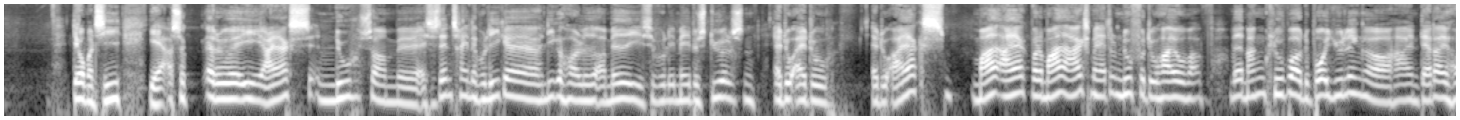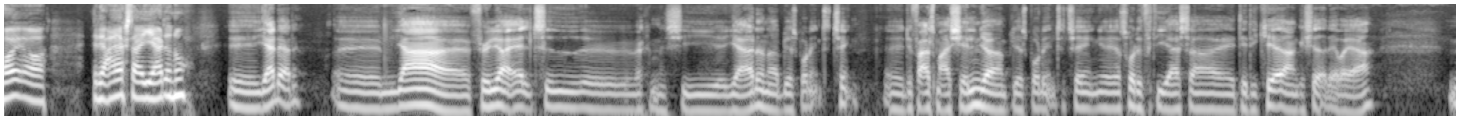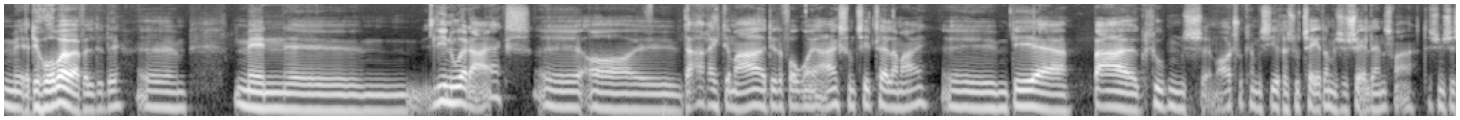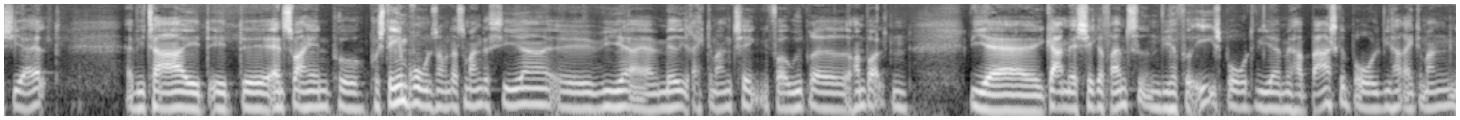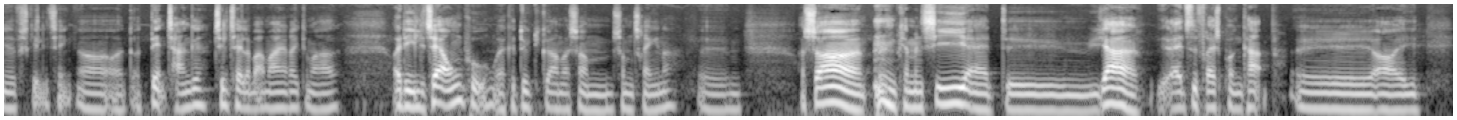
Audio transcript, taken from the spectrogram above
Det må man sige. Ja, og så er du i Ajax nu som øh, assistenttræner på Liga, Ligaholdet og med i, selvfølgelig med i bestyrelsen. Er du, er du, er du Ajax? Meget Ajax? Var det meget Ajax, men er du nu? For du har jo været mange klubber, og du bor i Jylling og har en datter i Høj, og er det Ajax, der er i hjertet nu? Øh, ja, det er det. Øh, jeg følger altid, øh, hvad kan man sige, hjertet, når jeg bliver spurgt ind til ting. Øh, det er faktisk meget sjældent, jeg bliver spurgt ind til ting. Jeg tror, det er, fordi jeg er så øh, dedikeret og engageret der, hvor jeg er. Men, Det håber jeg i hvert fald, det er det. Øh, men øh, lige nu er det Ajax, øh, og øh, der er rigtig meget af det, der foregår i Ajax, som tiltaler mig. Øh, det er bare klubbens øh, motto, kan man sige, resultater med socialt ansvar. Det synes jeg siger alt. At vi tager et, et øh, ansvar hen på, på Stenbroen, som der er så mange, der siger. Øh, vi er med i rigtig mange ting for at udbrede håndbolden. Vi er i gang med at sikre fremtiden. Vi har fået e-sport, vi er med har basketball, vi har rigtig mange øh, forskellige ting, og, og, og den tanke tiltaler bare mig rigtig meget. Og det elitære ovenpå, hvor jeg kan dygtiggøre mig som, som træner. Øh, Og så kan man sige, at øh, jeg er altid frisk på en kamp, øh, og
